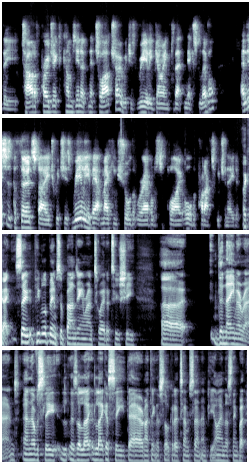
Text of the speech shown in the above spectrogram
the Tardif project comes in at Nechalacho, which is really going to that next level. And this is the third stage, which is really about making sure that we're able to supply all the products which are needed. Okay, so people have been sort of banding around Toyota Tsusho, uh, the name around, and obviously there's a le- legacy there, and I think they've still got a 10% NPI in this thing. But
